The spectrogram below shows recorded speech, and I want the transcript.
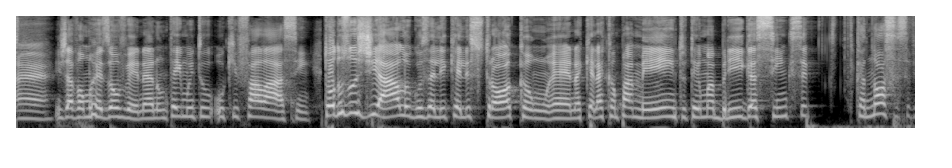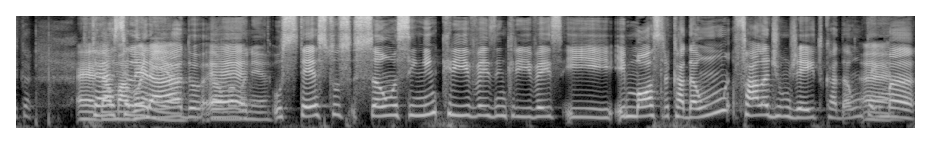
É. e já vamos resolver, né? Não tem muito o que falar, assim. Todos os diálogos ali que eles trocam é, naquele acampamento, tem uma briga assim que você fica, nossa, você fica É, até agonia, acelerado. uma é, agonia. os textos são, assim, incríveis, incríveis. E, e mostra, cada um fala de um jeito, cada um É. tem uma,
